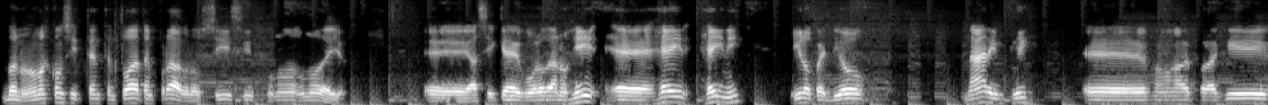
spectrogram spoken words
Bueno, no más consistente en toda la temporada, pero sí, sí, uno, de ellos. así que el juego lo ganó y lo perdió Narimpley. vamos a ver por aquí.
